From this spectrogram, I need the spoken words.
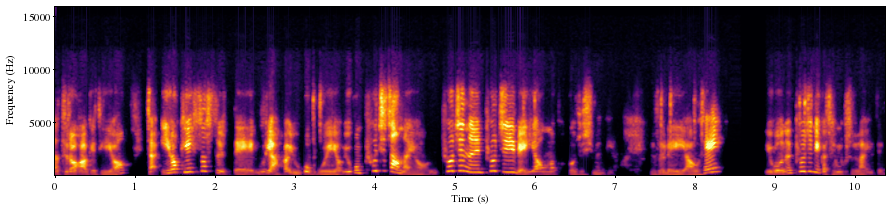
자, 들어가게 돼요. 자, 이렇게 했었을 때 우리 아까 요거 뭐예요? 요건 표지잖아요. 표지는 표지 레이아웃만 바꿔주시면 돼요. 그래서 레이아웃에 이거는 표지니까 제목 슬라이드.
